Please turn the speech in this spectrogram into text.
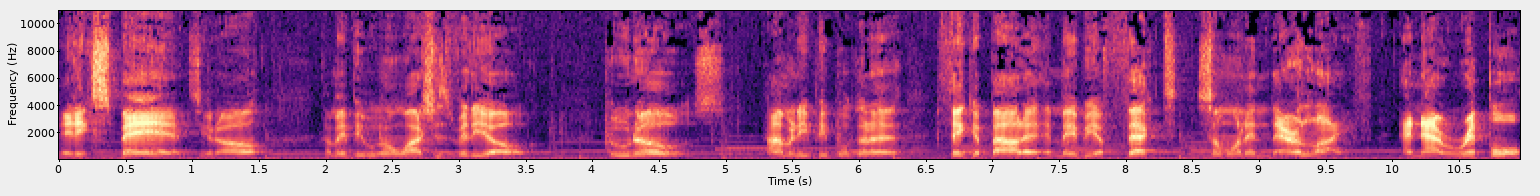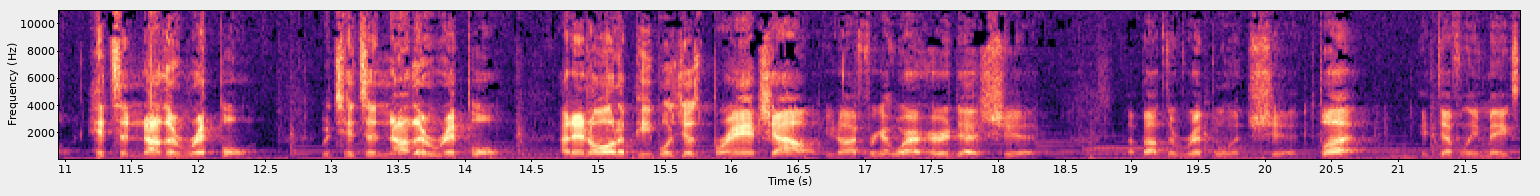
It expands, you know? How many people gonna watch this video? Who knows? How many people are gonna think about it and maybe affect someone in their life? And that ripple hits another ripple, which hits another ripple. And then all the people just branch out. You know, I forget where I heard that shit about the ripple and shit. But it definitely makes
